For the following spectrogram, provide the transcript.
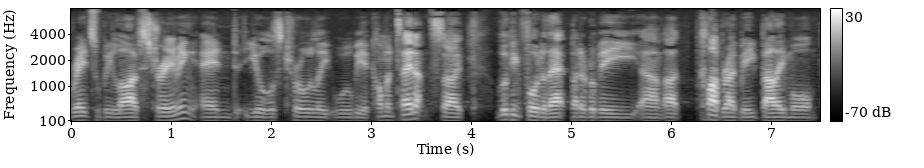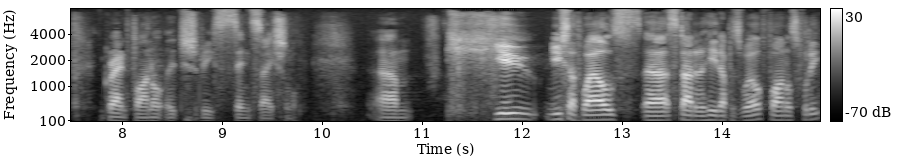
Reds will be live streaming, and yours truly will be a commentator. So, looking forward to that. But it'll be um, Club Rugby Ballymore Grand Final. It should be sensational. Um, Hugh, New South Wales uh, started to heat up as well. Finals footy.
